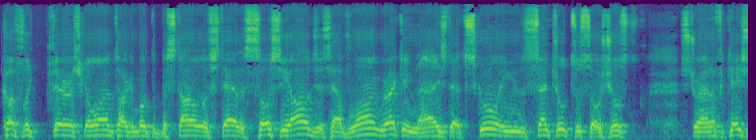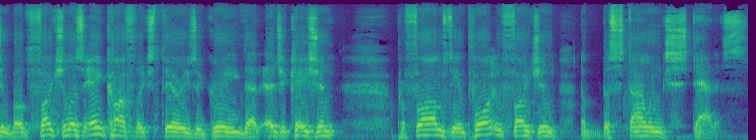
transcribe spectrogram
Conflict theorists go on talk about the bestowal of status. Sociologists have long recognized that schooling is central to social stratification. Both functionalist and conflict theories agree that education performs the important function of bestowing status.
